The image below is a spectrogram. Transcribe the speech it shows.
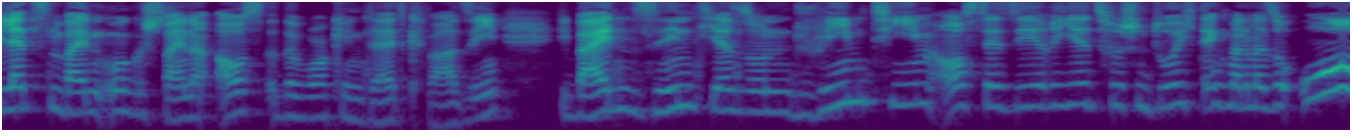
Die letzten beiden Urgesteine aus The Walking Dead quasi. Die beiden sind ja so ein Dream-Team aus der Serie. Zwischendurch denkt man immer so, oh,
